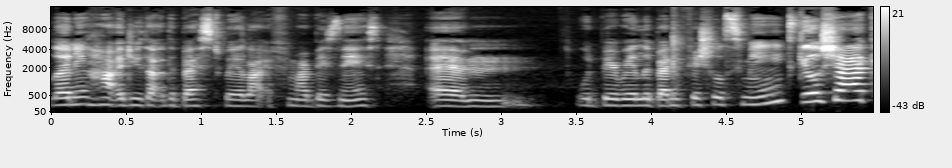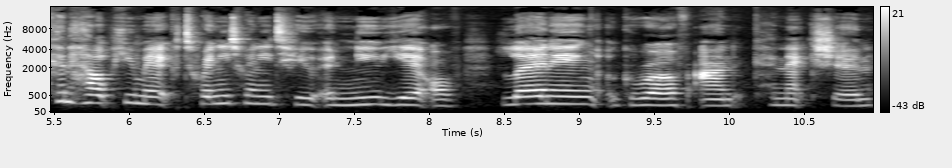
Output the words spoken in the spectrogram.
learning how to do that the best way like for my business um would be really beneficial to me. Skillshare can help you make 2022 a new year of learning, growth and connection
